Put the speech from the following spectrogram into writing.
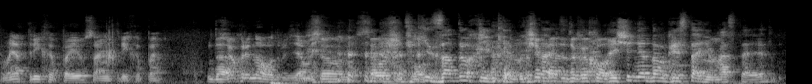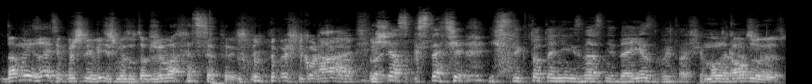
У меня 3 хп, и у Сани 3 хп. Да. Все хреново, друзья. Все, все очень Такие плохо. задохлики. Еще пятый только ход. А еще ни одного креста не поставили. Да мы, знаете, пришли, видишь, мы тут обживаться пришли. Мы пришли квартиру А, и сейчас, кстати, если кто-то из нас не доест, будет вообще... Хорошо. наколдует.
